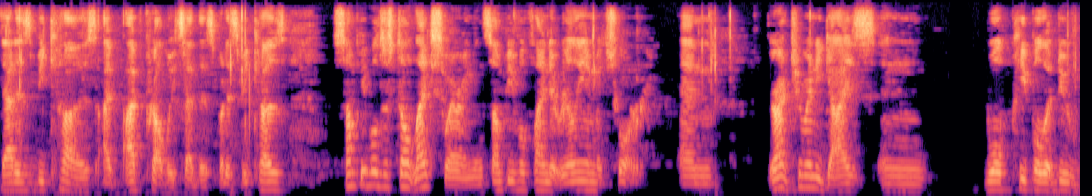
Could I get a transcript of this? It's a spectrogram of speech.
That is because, I, I've probably said this, but it's because some people just don't like swearing, and some people find it really immature. And there aren't too many guys, and, well, people that do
